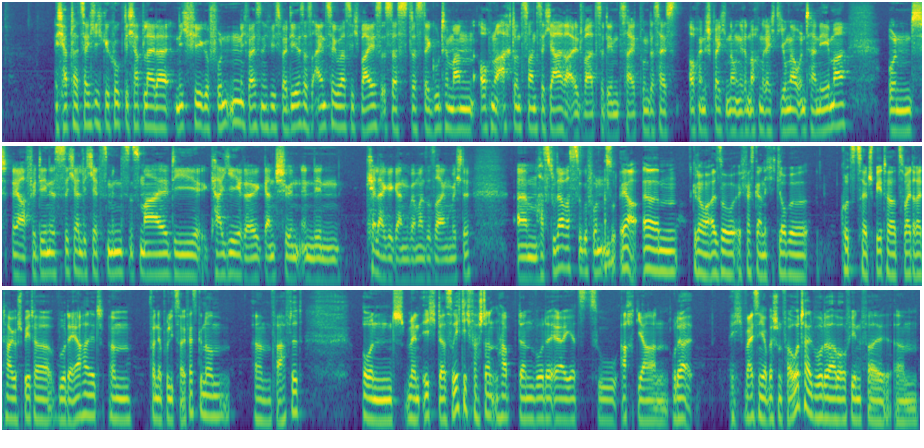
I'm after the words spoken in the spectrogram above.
Ich habe tatsächlich geguckt, ich habe leider nicht viel gefunden. Ich weiß nicht, wie es bei dir ist. Das Einzige, was ich weiß, ist, dass, dass der gute Mann auch nur 28 Jahre alt war zu dem Zeitpunkt. Das heißt, auch entsprechend noch, ein recht junger Unternehmer. Und ja, für den ist sicherlich jetzt mindestens mal die Karriere ganz schön in den Keller gegangen, wenn man so sagen möchte. Ähm, hast du da was zu gefunden? Achso, ja, ähm, genau. Also ich weiß gar nicht. Ich glaube, kurze Zeit später, zwei, drei Tage später, wurde er halt ähm, von der Polizei festgenommen, ähm, verhaftet. Und wenn ich das richtig verstanden habe, dann wurde er jetzt zu acht Jahren, oder ich weiß nicht, ob er schon verurteilt wurde, aber auf jeden Fall ähm,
